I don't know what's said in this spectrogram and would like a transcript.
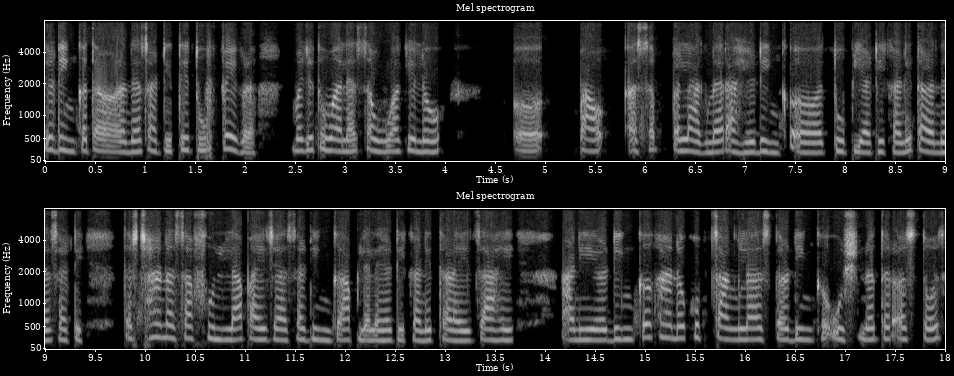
ते डिंक तळण्यासाठी ते तूप वेगळं. म्हणजे तुम्हाला सव्वा किलो पाव असं लागणार आहे डिंक तूप या ठिकाणी तळण्यासाठी. तर छान असा फुलला पाहिजे असा डिंक आपल्याला या ठिकाणी तळायचा आहे. आणि डिंक खाणं खूप चांगलं असतं. डिंक उष्ण तर असतोच.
